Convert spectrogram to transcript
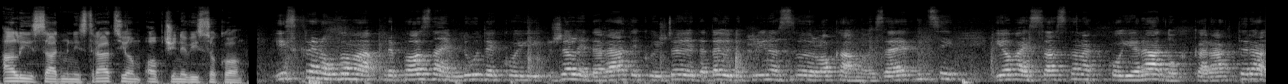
ali i sa administracijom općine Visoko. Iskreno u vama prepoznajem ljude koji žele da rade, koji žele da daju doprinos svojoj lokalnoj zajednici i ovaj sastanak koji je radnog karaktera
